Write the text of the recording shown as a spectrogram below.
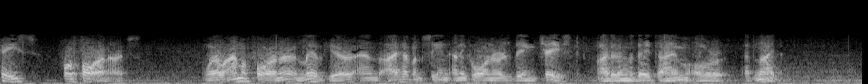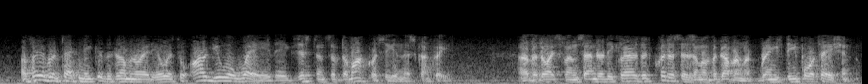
chase for foreigners. Well, I'm a foreigner and live here, and I haven't seen any foreigners being chased, either in the daytime or at night. A favorite technique of the German radio is to argue away the existence of democracy in this country. Uh, the Deutschland Sender declares that criticism of the government brings deportation,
